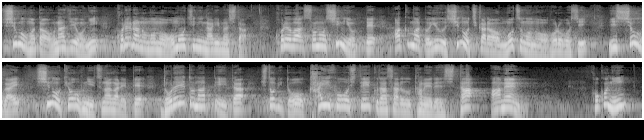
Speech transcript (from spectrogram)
主もまた同じようにこれらのものをお持ちになりました。これはその死によって悪魔という死の力を持つ者を滅ぼし、一生涯死の恐怖につながれて奴隷となっていた人々を解放してくださるためでした。アメン。ここに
